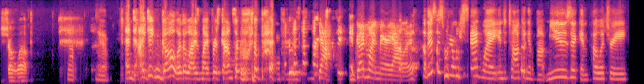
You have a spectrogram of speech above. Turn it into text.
to show up. Yeah. And I didn't go, otherwise my first concert would have been. Yeah. Good one, Mary Alice. So this is where we segue into talking about music and poetry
